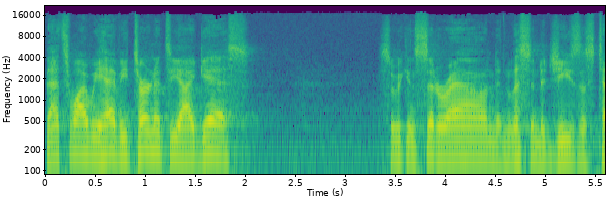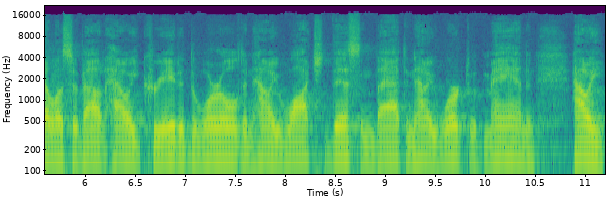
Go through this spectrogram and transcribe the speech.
That's why we have eternity, I guess. So we can sit around and listen to Jesus tell us about how he created the world and how he watched this and that and how he worked with man and how he,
